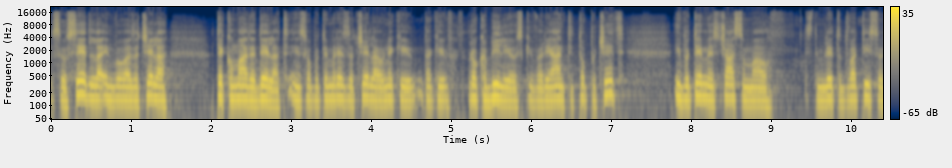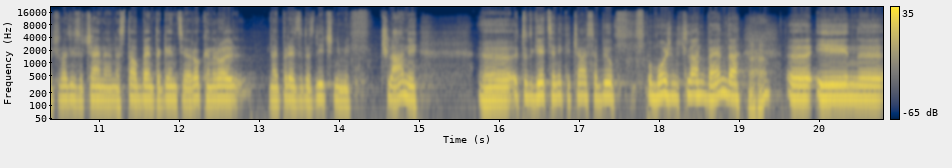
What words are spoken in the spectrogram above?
se usedla in bova začela te komade delati. In smo potem res začela v neki taki rokabilijevski varianti to početi. In potem je s časom mal, s tem letu 2000, 2001, nastal band agencija Rock and Roll, najprej z različnimi člani. Uh, tudi Gece je nekaj časa bil pomožni član benda uh, in uh,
